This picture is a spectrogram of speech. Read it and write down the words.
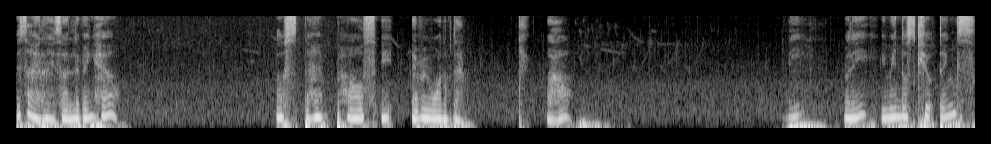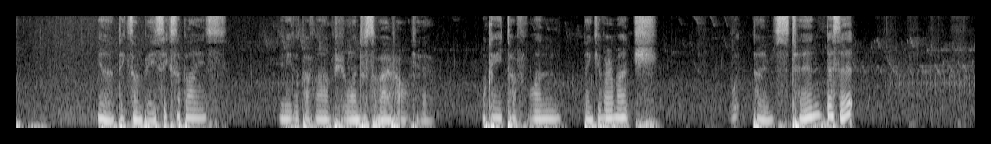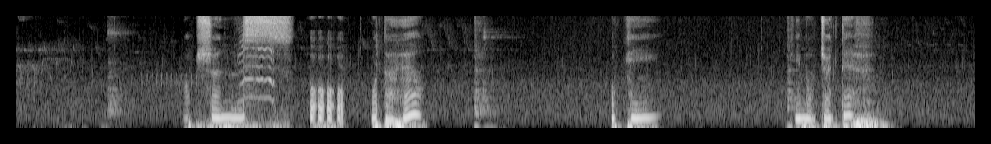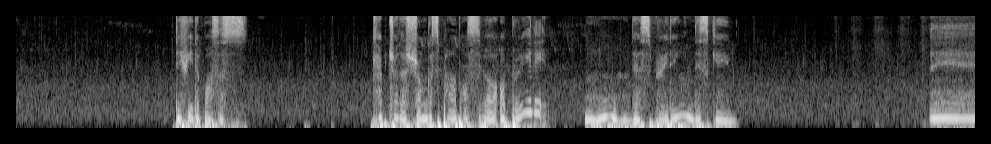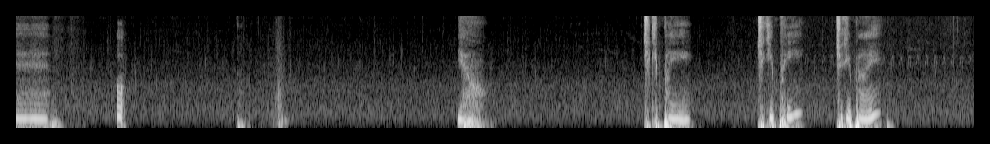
This island is a living hell. Those damn pals ate every one of them. Wow. Really? Really? You mean those cute things? Yeah, take some basic supplies. You need to toughen up if you want to survive out here. Okay, tough one. Thank you very much. Wood times 10? That's it? Options. Oh, oh, oh, oh. What the hell? Okay. Game objective. Defeat the bosses. Capture the strongest Pal possible or breed it. Oh, there's breeding in this game. Eh. Oh. You. Chicky pie. Chicky pie? Pie?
